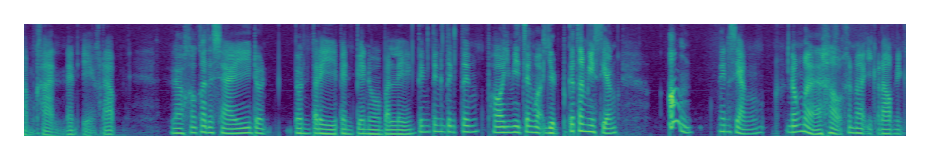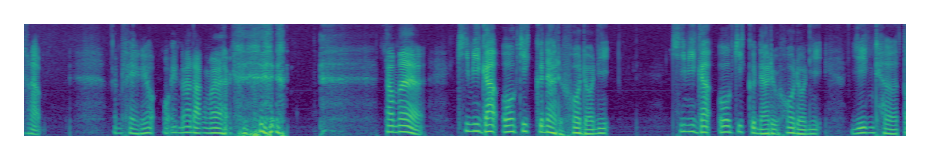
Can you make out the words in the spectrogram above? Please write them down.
สำคัญนั่นเองครับ แล้วเขาก็จะใช้ดนดนตรีเป็นเปียโนบรรเลงตึ้งตึ้งตึ้งตึ้งพอมีจังหวะหยุดก็จะมีเสียงอ้องเป็นเสียงน้องหมาเห่าขึ้นมาอีกรอบหนึ่งครับ เป็นเพลงที่โอ้ยน่ารักมาก ต่อมา 君が大きくなるほどに君が大きくなるほどに ยิ่งเธอโต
